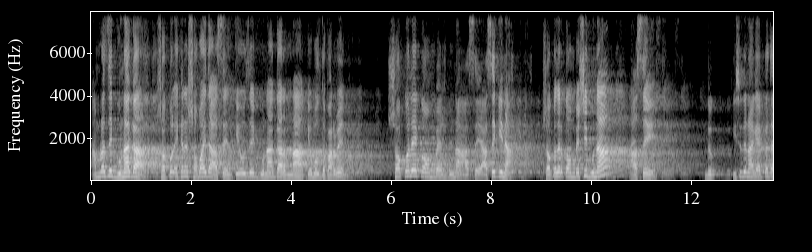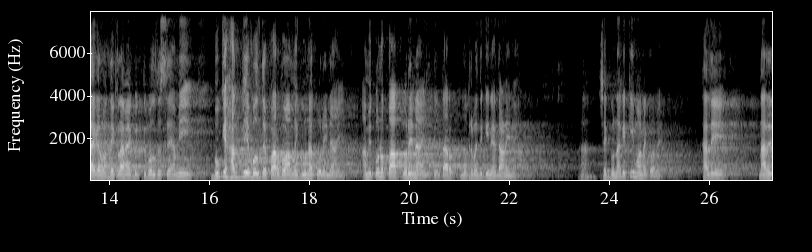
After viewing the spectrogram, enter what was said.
আমরা যে গুণাগার সকল এখানে সবাই দা আছেন, কেউ যে গুণাগার না, কেউ বলতে পারবেন? সকলে কম বেশ গুণা আছে। আছে কি না? সকলের কম বেশি গুণা আছে। কিন্তু কিছুদিন আগে একটা জায়গার মধ্যে দেখলাম, এক ব্যক্তি বলতেছে, আমি বুকে হাত দিয়ে বলতে পারব, আমি গুণা করি নাই, আমি কোনো পাপ করি নাই, কিন্তু তার মুখের মধ্যে কি নেই দাঁড়িয়ে নেই। হ্যাঁ? সে গুণাকে কি মনে করে? খালি নারীর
